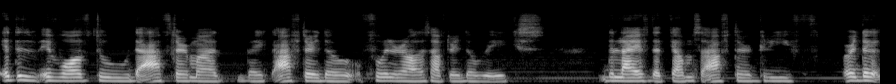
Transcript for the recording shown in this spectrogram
it is evolved to the aftermath, like after the funerals, after the wakes, the life that comes after grief, or the,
